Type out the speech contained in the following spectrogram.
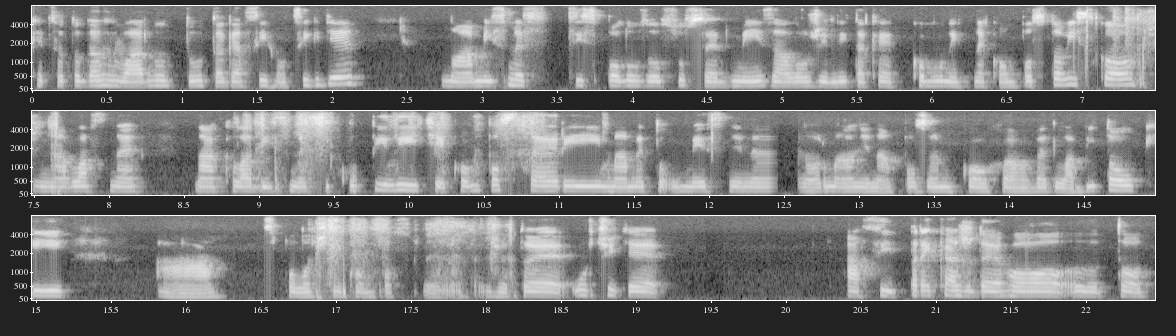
keď sa to dá zvládnuť tu, tak asi hoci kde. No a my sme si spolu so susedmi založili také komunitné kompostovisko, čiže na vlastné náklady sme si kúpili tie kompostéry, máme to umiestnené normálne na pozemkoch vedľa bytovky a spoločne kompostujeme. Takže to je určite asi pre každého to,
